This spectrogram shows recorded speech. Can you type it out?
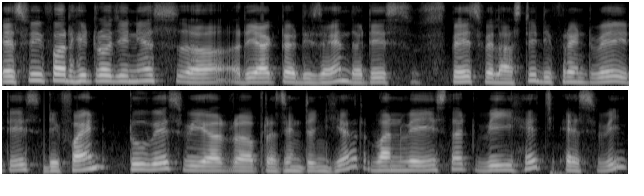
SV for heterogeneous uh, reactor design that is space velocity different way it is defined two ways we are uh, presenting here one way is that VHSV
